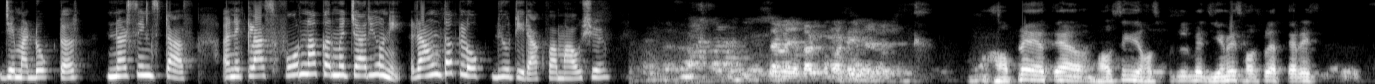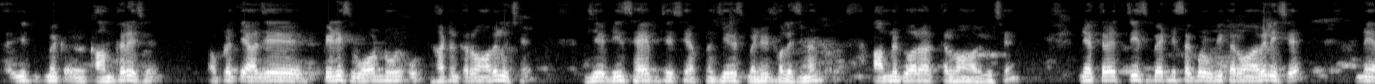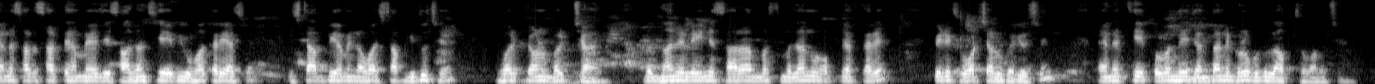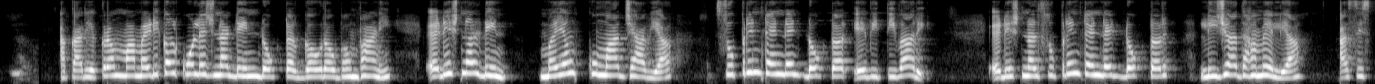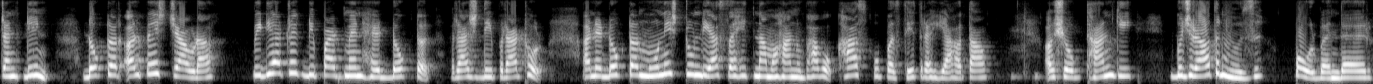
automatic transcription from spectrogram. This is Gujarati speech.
જેમાં ડોક્ટર નર્સિંગ સ્ટાફ અને ક્લાસ ફોરના કર્મચારીઓની રાઉન્ડ ધ ક્લોક ડ્યુટી રાખવામાં આવશે. આપણે ત્યાં ભાવસિંહ હોસ્પિટલ મેં જીએમએસ હોસ્પિટલ અત્યારે મેં કામ કરે છે. આપણે ત્યાં આજે પીડિક્સ વોર્ડનું ઉદ્ઘાટન કરવામાં આવેલું છે. જે ડીન સાહેબ જે છે આપણા જીએસ મેડિકલ કોલેજના, આમને દ્વારા કરવામાં આવેલું છે. ને અત્યારે ત્રીસ બેડની સગવડ ઊભી કરવામાં આવેલી છે ને અને સાથે સાથે અમે જે સાધન છે એ બી ઊભા કર્યા છે. સ્ટાફ બી અમે નવા સ્ટાફ લીધું છે. વર્ગ ત્રણ, વર્ગ ચાર. બધાને લઈને સારા, મસ્ત મજાનું આપણે અત્યારે પીડિક્સ વોર્ડ ચાલુ કર્યો છે. એનાથી પોરબંદરની જનતાને ઘણું બધું લાભ થવાનો છે. આ કાર્યક્રમમાં મેડિકલ કોલેજના dean doctor Gaurav Bhambhani, additional dean Mayank Kumar Zavia superintendent doctor A V Tiwari. Additional superintendent doctor Lija Dhameliya, assistant dean doctor Alpesh Chavda, paediatric department head doctor Rajdeep Rathod અને ડૉક્ટર મુનીશ ટુંડિયા સહિતના મહાનુભાવો ખાસ ઉપસ્થિત રહ્યા હતા. અશોક થાનગી, ગુજરાત ન્યૂઝ, પોરબંદર.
